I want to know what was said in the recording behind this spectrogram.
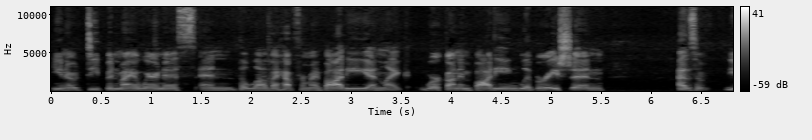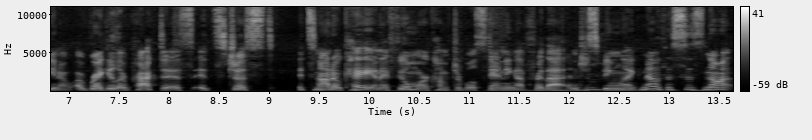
you know, deepened my awareness and the love I have for my body and like work on embodying liberation as a, you know, a regular practice, it's just, it's not okay. And I feel more comfortable standing up for that and just mm-hmm. being like, no, this is not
